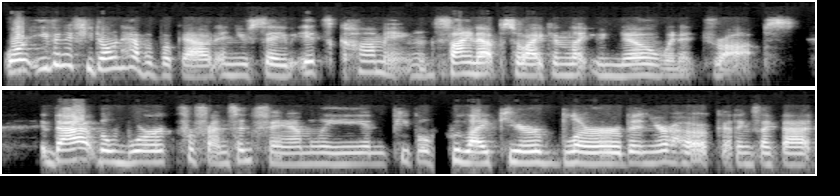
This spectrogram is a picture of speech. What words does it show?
or even if you don't have a book out and you say it's coming, sign up so I can let you know when it drops. That will work for friends and family and people who like your blurb and your hook and things like that.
